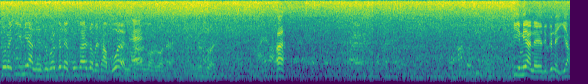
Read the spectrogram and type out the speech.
兄弟，意面那是不是跟那烘干设备差不多呀？你上次跟我说那，你说，哎，意面呢就跟这一样。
